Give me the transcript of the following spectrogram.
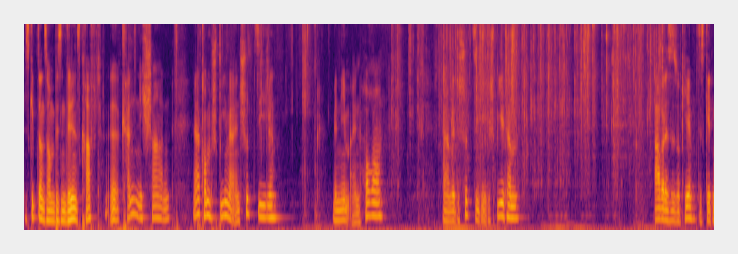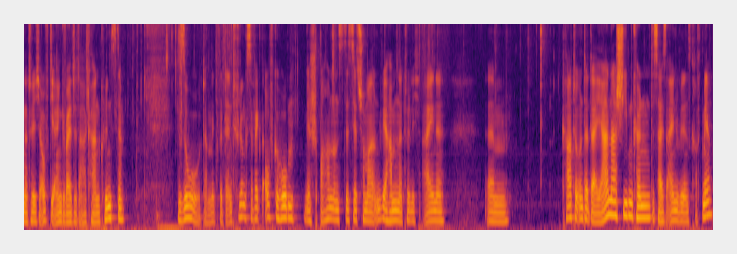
Das gibt uns auch ein bisschen Willenskraft. Äh, kann nicht schaden. Ja, komm, spielen wir ein Schutzsiegel. Wir nehmen einen Horror. Da wir das Schutzsiegel gespielt haben. Aber das ist okay. Das geht natürlich auf die eingeweihte der arkanen Künste. So, damit wird der Enthüllungseffekt aufgehoben. Wir sparen uns das jetzt schon mal und wir haben natürlich eine ähm, Karte unter Diana schieben können, das heißt eine Willenskraft mehr,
